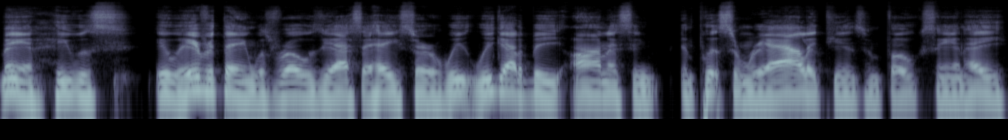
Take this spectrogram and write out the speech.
man he was it was, everything was rosy. I said, hey sir, we we got to be honest and and put some reality in some folks saying, hey,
